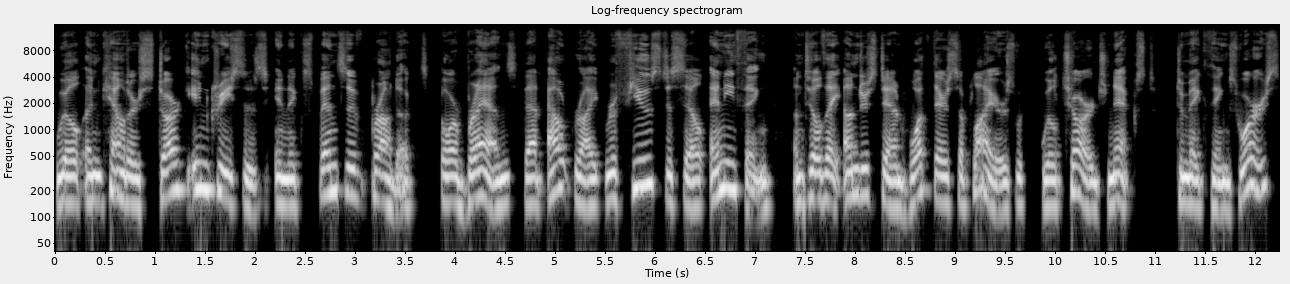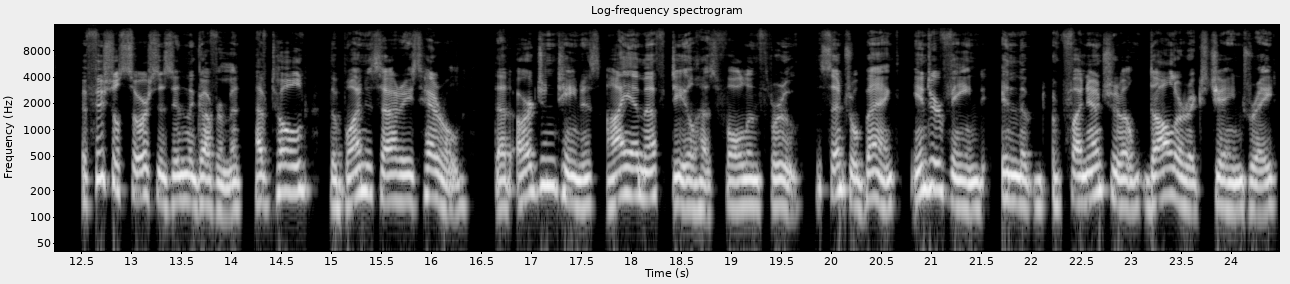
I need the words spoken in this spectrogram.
will encounter stark increases in expensive products or brands that outright refuse to sell anything until they understand what their suppliers will charge next. To make things worse, official sources in the government have told the Buenos Aires Herald that Argentina's IMF deal has fallen through. The central bank intervened in the financial dollar exchange rate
